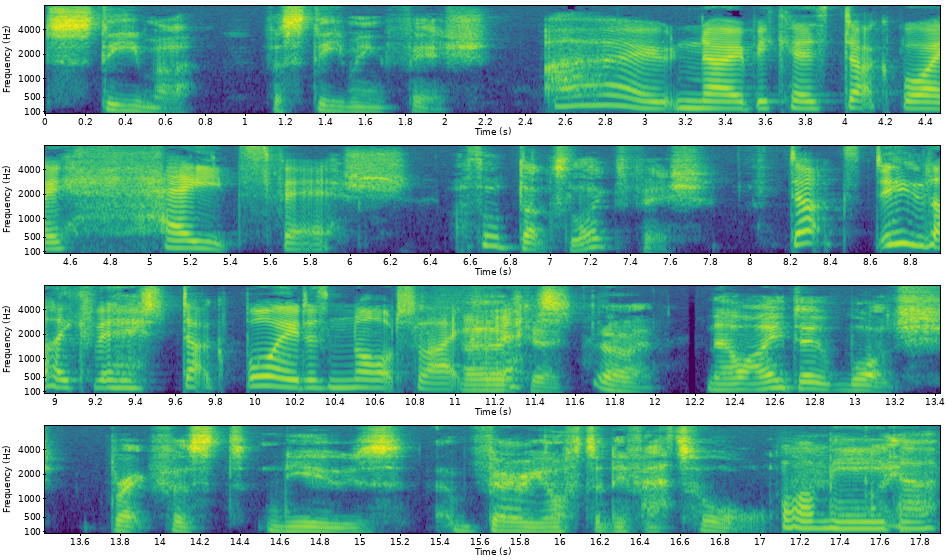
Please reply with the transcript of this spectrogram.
Steamer for steaming fish. Oh no, because Duck Boy hates fish. I thought ducks liked fish. Ducks do like fish. Duck boy does not like Okay, fish. all right. Now I don't watch breakfast news very often, if at all. Or me either.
